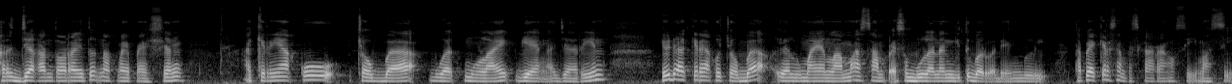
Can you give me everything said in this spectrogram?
kerja kantoran itu not my passion. Akhirnya aku coba buat mulai dia yang ngajarin. Ya udah akhirnya aku coba ya lumayan lama sampai sebulanan gitu baru ada yang beli. Tapi akhirnya sampai sekarang sih masih.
